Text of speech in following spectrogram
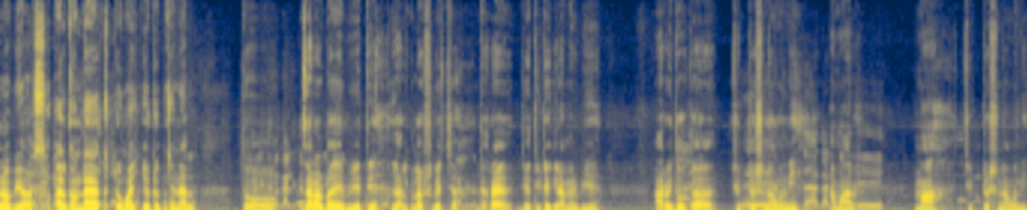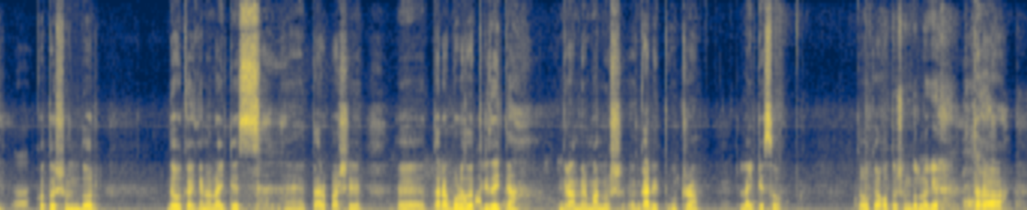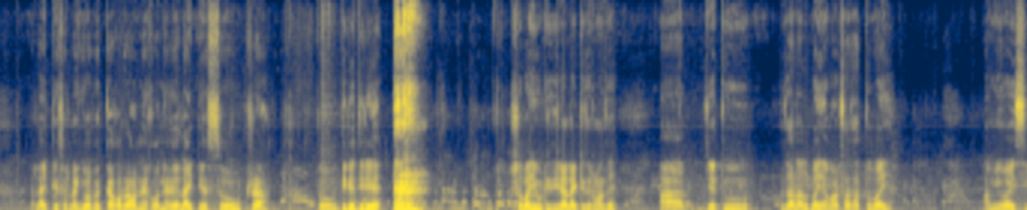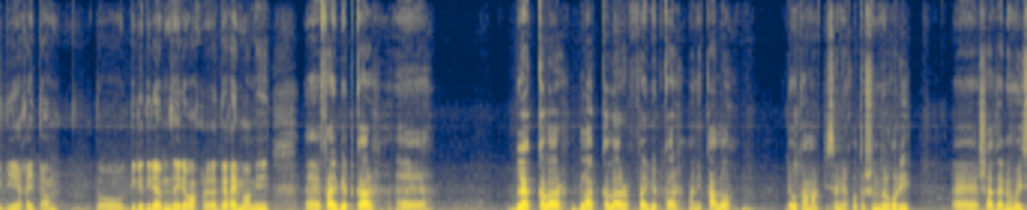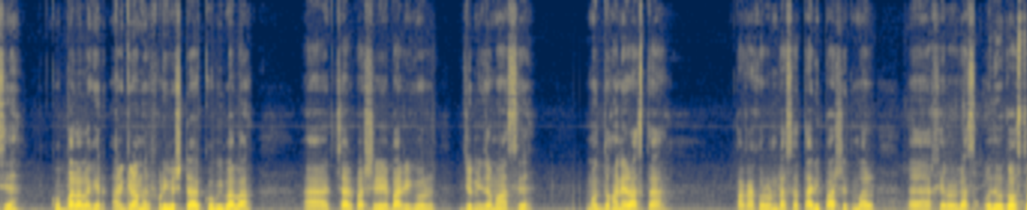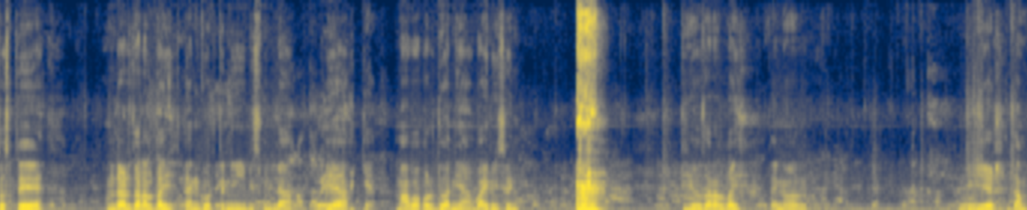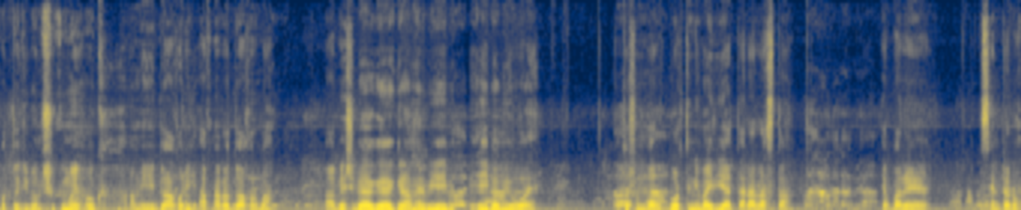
Hello viewers welcome back to my YouTube channel তো জালাল ভাইয়ের বিয়েতে লাল গোলাপ শুভেচ্ছা দেখা যায় যেহেতু এটা গ্রামের বিয়ে। আর ওই দৌকা ছোট্ট সোনামণি, আমার মা ছোট্ট সোনামণি, কত সুন্দর। দৌকা কেন লাইটেস তার পাশে তারা বড় যাত্রী যাইতা, গ্রামের মানুষ, গাড়িত উঠরা লাইটেসও দৌকা কত সুন্দর লাগে, তারা লাইটেসর লাগে অপেক্ষা করা অনেক অনেক লাইটেসও উঠরা তো ধীরে ধীরে সবাই উঠি দিরা লাইটেসের মাঝে আর যেহেতু জালাল ভাই আমার চাচাতো ভাই, আমিও আইসি বিয়ে খাইতাম। তো ধীরে ধীরে আমি যাইরাম আপনারা দেখাইম আমি private car black colour black colour private car মানে কালো। দেখো আমার পিছনে কত সুন্দর করে সাজানো হয়েছে খুব ভালো লাগে। আর গ্রামের পরিবেশটা খুবই ভালো চারপাশে বাড়িঘর জমি জমা আছে। মধ্যখানে রাস্তা পাকাকরণ রাস্তা, তারই পাশে তোমার খেরোর গাছ। ওই আস্তে আস্তে আমরা জালাল ভাই তাইন করতে নি বিসমিল্লা হইয়া মা বাপর দোয়া নিয়া বাইর হইছইন প্রিয় জালাল ভাই তাইনর বিয়ের দাম্পত্য জীবন সুখীময় হোক, আমি দোয়া করি, আপনারাও দোয়া করবা। বেশিরভাগ গ্রামের বিয়ে এই- এইভাবেই হয়। কত সুন্দর, গর্তিনি বাইরিয়া তারা রাস্তা, একবারে সেন্টারও।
